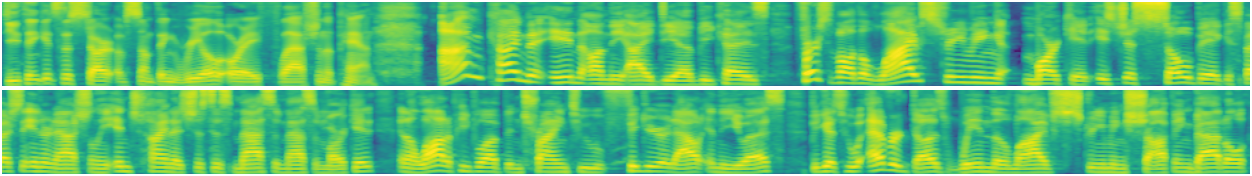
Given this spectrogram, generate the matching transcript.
Do you think it's the start of something real or a flash in the pan? I'm kind of in on the idea because, first of all, the live streaming market is just so big, especially internationally. In China, it's just this massive, massive market. And a lot of people have been trying to figure it out in the US because whoever does win the live streaming shopping battle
